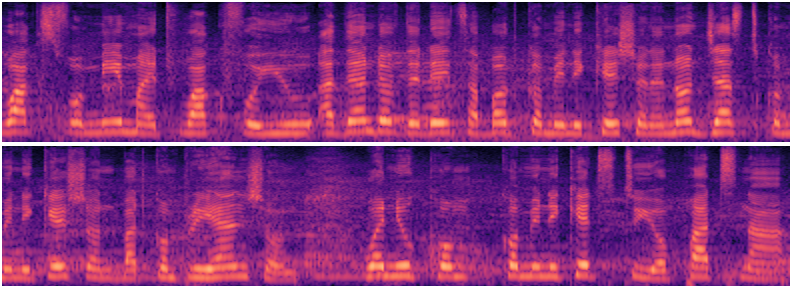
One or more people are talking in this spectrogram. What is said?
works for me might work for you. At the end of the day it's about communication and not just communication but comprehension. When you com communicate to your partner,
